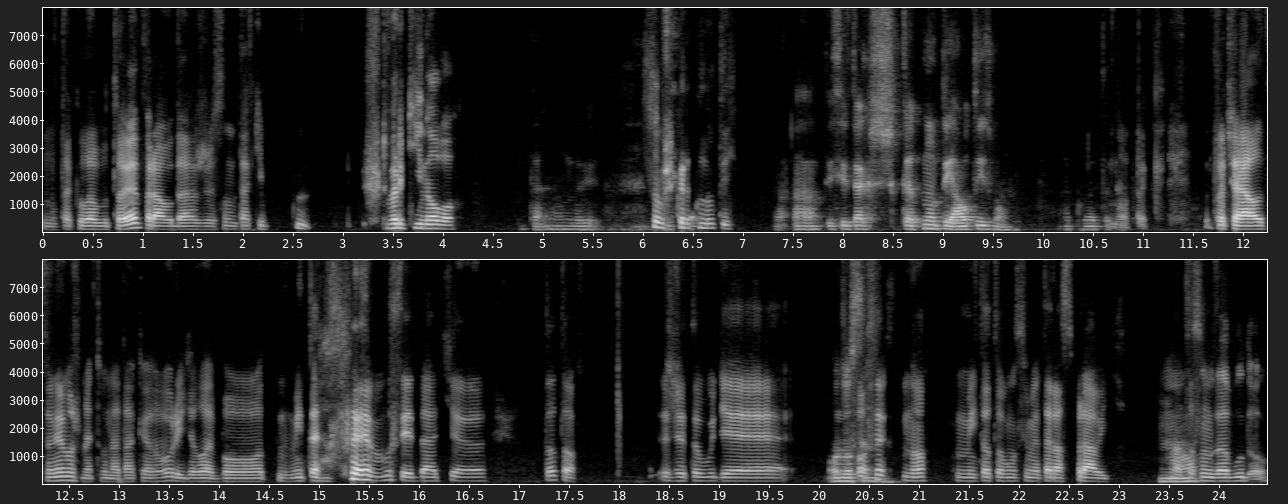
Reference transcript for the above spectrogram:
No tak lebo to je pravda, že som taký štvrtinovo. Som škrtnutý. A ty si tak škrtnutý autizmom. No tak Počkaj, ale to nemôžeme tu na také hovoriť, lebo my teraz budeme musieť dať uh, toto, že to bude... Od 8. Ose... No, my toto musíme teraz spraviť. No. Na to som zabudol.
